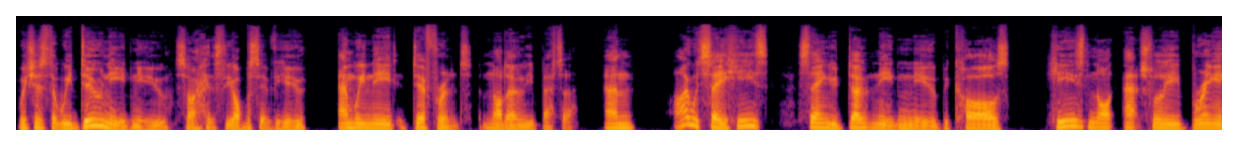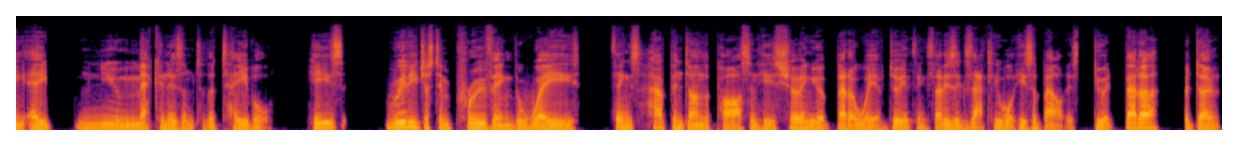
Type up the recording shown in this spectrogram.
which is that we do need new. So it's the opposite view and we need different, not only better. And I would say he's saying you don't need new because he's not actually bringing a new mechanism to the table. He's really just improving the way things have been done in the past and he's showing you a better way of doing things. That is exactly what he's about is do it better, but don't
